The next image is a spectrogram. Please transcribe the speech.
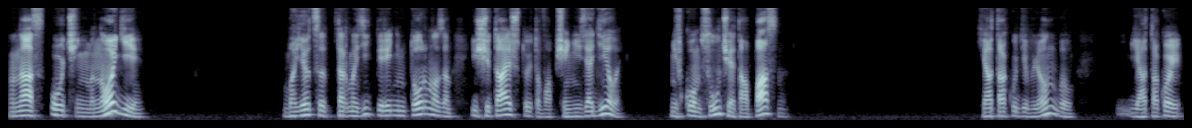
У нас очень многие боятся тормозить передним тормозом и считают, что это вообще нельзя делать. Ни в коем случае это опасно. Я так удивлен был. Я такой,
